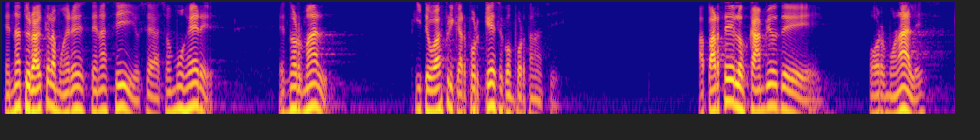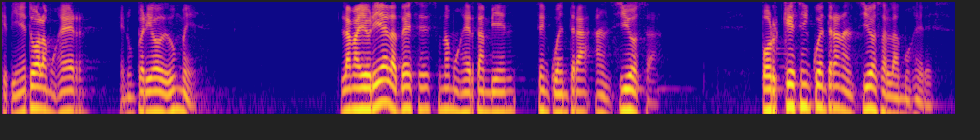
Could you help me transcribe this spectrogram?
Es natural que las mujeres estén así, o sea, son mujeres. Es normal. Y te voy a explicar por qué se comportan así. Aparte de los cambios hormonales que tiene toda la mujer en un periodo de un mes, la mayoría de las veces una mujer también se encuentra ansiosa. ¿Por qué se encuentran ansiosas las mujeres?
